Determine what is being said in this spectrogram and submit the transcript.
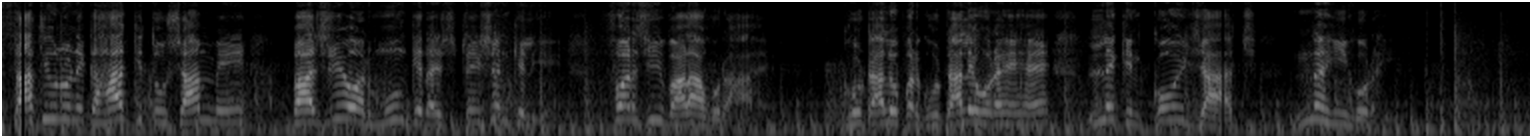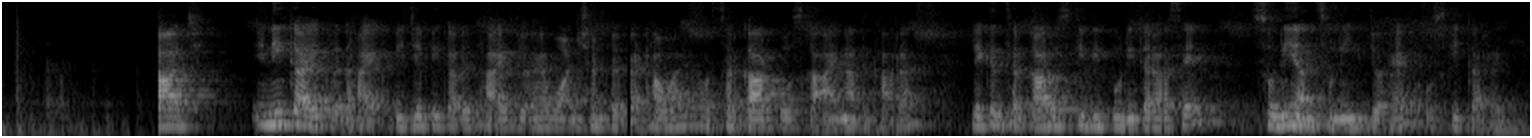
साथ ही उन्होंने कहा कि तोशाम में बाजरे और मूंग के रजिस्ट्रेशन के लिए फर्जीवाड़ा हो रहा है। घोटालों पर घोटाले हो रहे हैं, लेकिन कोई जाँच नहीं हो रही। आज इन्हीं का एक विधायक, बीजेपी का विधायक जो है, वो अनशन पे बैठा हुआ है और सरकार को उसका आईना दिखा रहा है। लेकिन सरकार उसकी भी पूरी तरह से सुनी, अनसुनी जो है, उसकी कर रही है।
